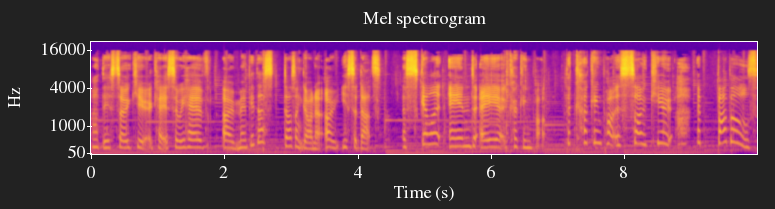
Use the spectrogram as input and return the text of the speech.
Oh, they're so cute. Okay, so we have, oh, maybe this doesn't go on it. Oh, yes, it does. A skillet and a cooking pot. The cooking pot is so cute. it bubbles.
